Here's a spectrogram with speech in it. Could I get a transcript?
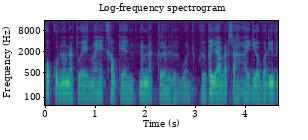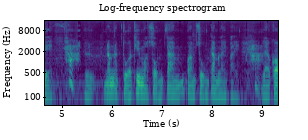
ควบคุมน้ำหนักตัวเองไม่ให้เข้าเกณฑ์น้ำหนักเกินหรืออ้วน คือพยายามรักษา ideal body weight ค่ะหรือน้ำหนักตัวที่เหมาะสมตามความสูงตามอะไรไปค่ะแล้วก็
